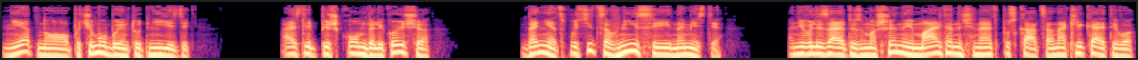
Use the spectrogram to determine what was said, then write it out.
Нет, но почему бы им тут не ездить? А если пешком далеко еще? Да нет, спуститься вниз и на месте. Они вылезают из машины, и Мальта начинает спускаться. Она кликает его.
